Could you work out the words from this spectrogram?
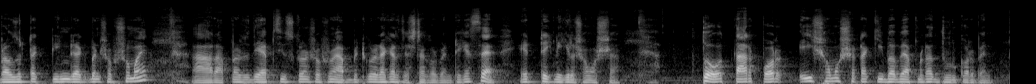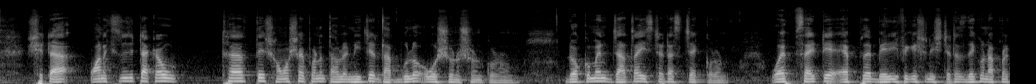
ব্রাউজারটা ক্লিন রাখবেন সবসময়। আর আপনারা যদি অ্যাপস ইউজ করেন, সবসময় আপডেট করে রাখার চেষ্টা করবেন, ঠিক আছে? এর টেকনিক্যাল সমস্যা। তো তারপর এই সমস্যাটা কীভাবে আপনারা দূর করবেন? সেটা অনেক যদি টাকা উঠাতে সমস্যায় পড়েন, তাহলে নিচের ধাপগুলো অবশ্যই অনুসরণ করুন। ডকুমেন্ট যাচাই স্ট্যাটাস চেক করুন। ওয়েবসাইটে অ্যাপে ভেরিফিকেশন স্ট্যাটাস দেখুন আপনার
